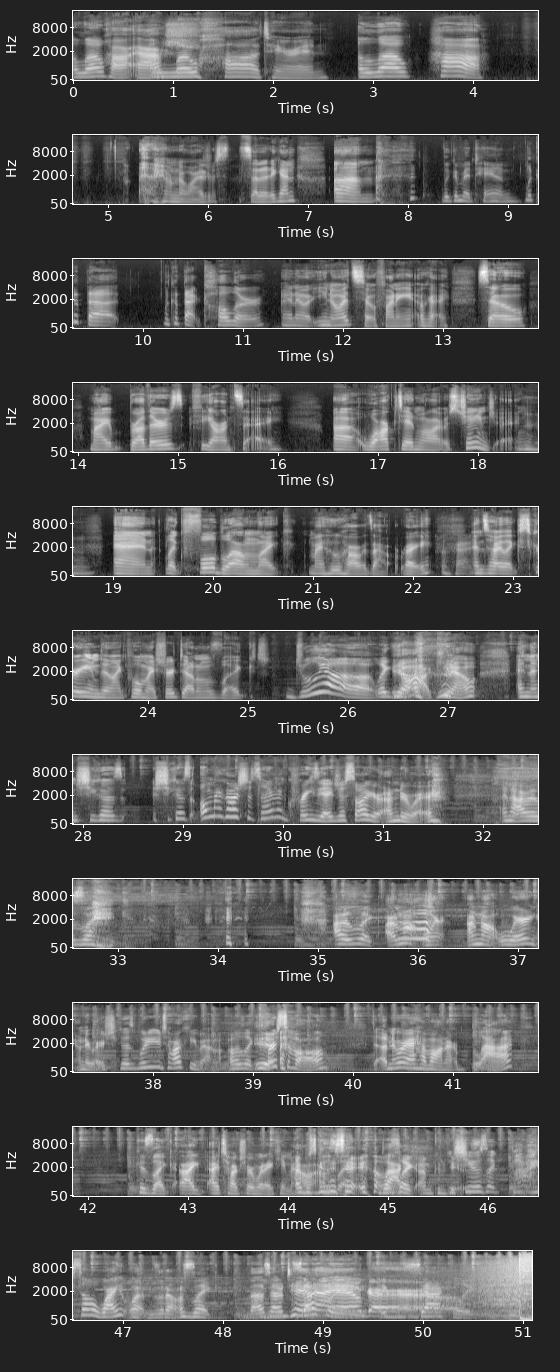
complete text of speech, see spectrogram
Aloha, Ash. Aloha, Taryne. Aloha. I don't know why I just said it again. Um, look at my tan. Look at that. Look at that color. I know. You know what's so funny? Okay. So my brother's fiance uh, walked in while I was changing and like full blown, like my hoo ha was out, right? Okay. And so I like screamed and like pulled my shirt down and was like, Julia, like Yeah. knock, you know? And then she goes, she goes, oh my gosh, it's not even crazy. I just saw your underwear. And I was like, I was like, I'm not wearing, I'm not wearing underwear. She goes, what are you talking about? I was like, first of all, the underwear I have on are black. Cause like I, I talked to her when I came out. I was gonna say, like, I was like, I'm confused. She was like, but I saw white ones, and I was like, that's how tan exactly. I am, girl. Exactly.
